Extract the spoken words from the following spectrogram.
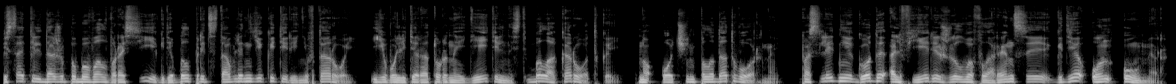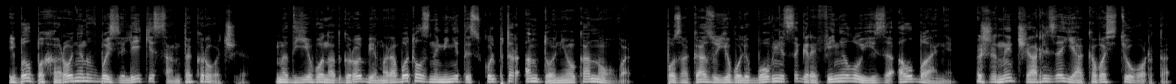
Писатель даже побывал в России, где был представлен Екатерине II. Его литературная деятельность была короткой, но очень плодотворной. Последние годы Альфьери жил во Флоренции, где он умер, и был похоронен в базилике Санта-Кроче. Над его надгробием работал знаменитый скульптор Антонио Канова по заказу его любовницы графини Луизы Албани жены Чарльза Якова Стюарта.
